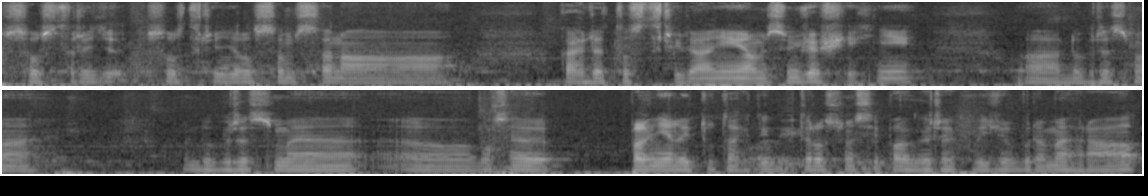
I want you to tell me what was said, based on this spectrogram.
soustředil, soustředil jsem se na každé to střídání a myslím, že všichni. Uh, dobře jsme dobře jsme uh, vlastně plnili tu taktiku, kterou jsme si pak řekli, že budeme hrát.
